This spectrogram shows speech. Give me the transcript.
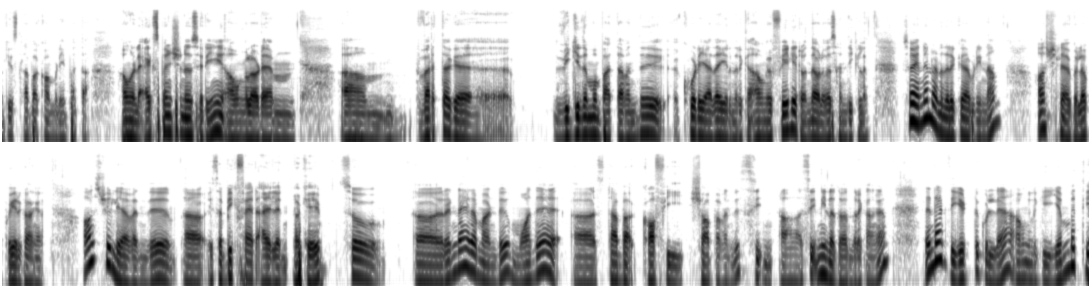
ஓகே ஸ்டாபாக் கம்பெனி பார்த்தா அவங்களோட எக்ஸ்பென்ஷனும் சரி அவங்களோட வர்த்தக விகிதமும் பார்த்தா வந்து கூடையாக தான் இருந்திருக்கு. அவங்க ஃபெயிலியர் வந்து அவ்வளோவா சந்திக்கல. ஸோ என்ன நடந்திருக்கு அப்படின்னா ஆஸ்திரேலியாவுக்குள்ளே போயிருக்காங்க. ஆஸ்திரேலியா வந்து it's a big fat island okay so ரெண்டாயிரம் ஆண்டு மொத ஸ்டாபாக் காஃபி ஷாப்பை வந்து சிட் சிட்னியில் திறந்துருக்காங்க. ரெண்டாயிரத்தி எட்டுக்குள்ளே அவங்களுக்கு எண்பத்தி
